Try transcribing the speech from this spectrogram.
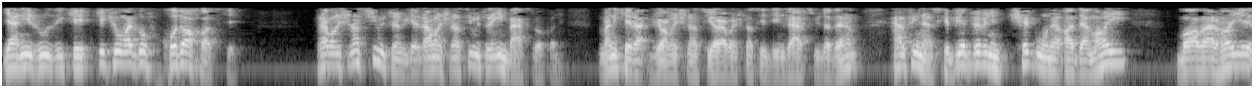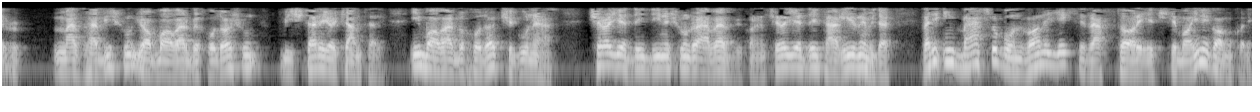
یعنی روزی که که اومد گفت خدا خواسته. روانشناس چی می‌تونه بگه؟ روانشناسی می‌تونه این بحث بکنه. منی که جامعه شناسی یا روانشناسی دین درس می‌دادم حرف این است که بیاد ببینیم چگونه آدمایی باورهای مذهبیشون یا باور به خداشون بیشتره یا کمتره. این باور به خدا چگونه هست؟ چرا یه عده دینشون رو عوض می‌کنن؟ چرا یه عده تغییر نمیدن؟ ولی این بحث رو به عنوان یک رفتار اجتماعی نگاه می‌کنه.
